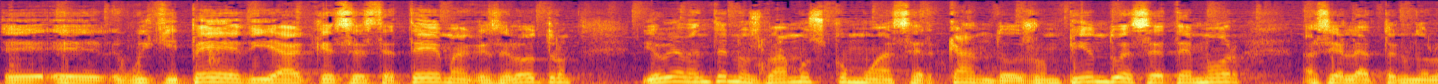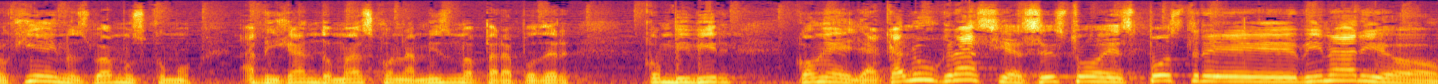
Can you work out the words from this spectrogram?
Eh, eh, Wikipedia, qué es este tema, qué es el otro, y obviamente nos vamos como acercando, rompiendo ese temor hacia la tecnología y nos vamos como amigando más con la misma para poder convivir con ella. Calú, gracias. Esto es Postre Binario.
